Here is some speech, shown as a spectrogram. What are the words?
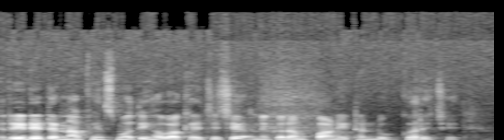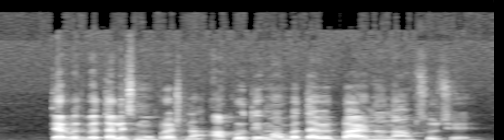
રેડિએટરના ફિન્સમાંથી હવા ખેંચે છે અને ગરમ પાણી ઠંડુ કરે છે. ત્યારબાદ બેતાલીસમો પ્રશ્ન, આકૃતિમાં બતાવેલ પ્લાયરનું નામ શું છે?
